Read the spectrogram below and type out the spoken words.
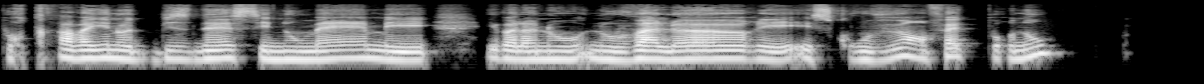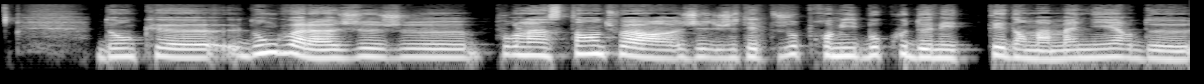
pour travailler notre business et nous-mêmes et, voilà nos, nos valeurs et, ce qu'on veut en fait pour nous. Donc, euh, donc voilà, je, pour l'instant, tu vois, je, t'ai toujours promis beaucoup d'honnêteté dans ma manière de,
